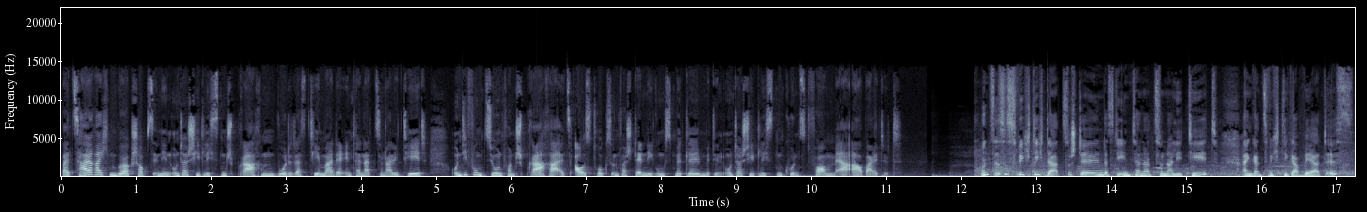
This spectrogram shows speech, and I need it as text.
Bei zahlreichen Workshops in den unterschiedlichsten Sprachen wurde das Thema der Internationalität und die Funktion von Sprache als Ausdrucks- und Verständigungsmittel mit den unterschiedlichsten Kunstformen erarbeitet. Uns ist es wichtig darzustellen, dass die Internationalität ein ganz wichtiger Wert ist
